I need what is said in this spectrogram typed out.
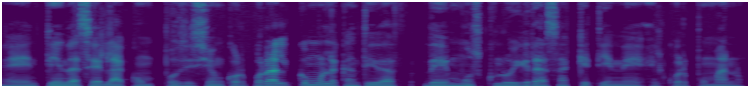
entiéndase la composición corporal como la cantidad de músculo y grasa que tiene el cuerpo humano.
